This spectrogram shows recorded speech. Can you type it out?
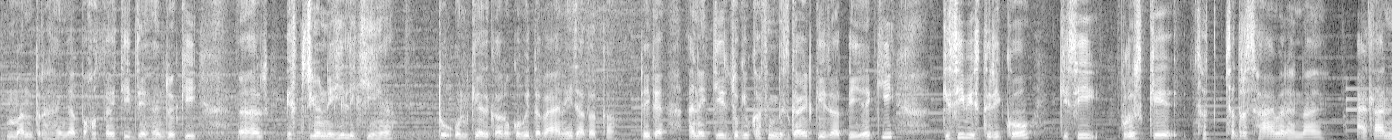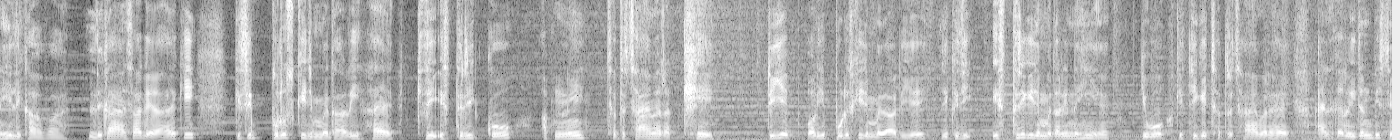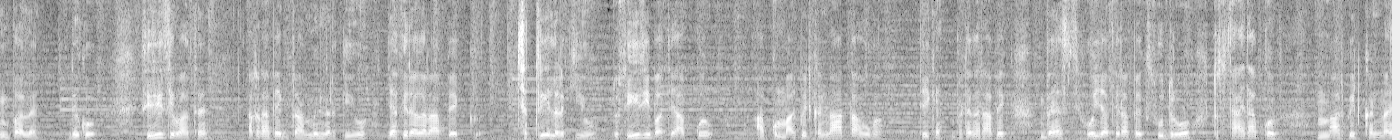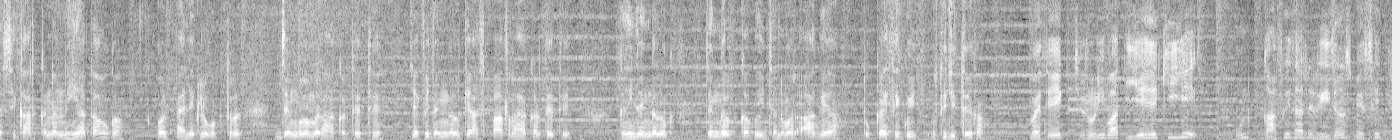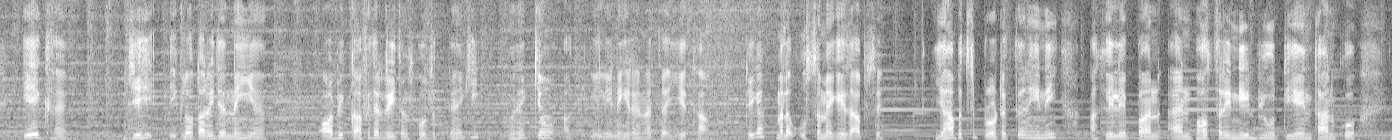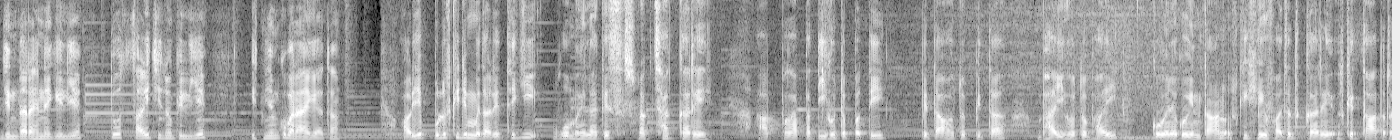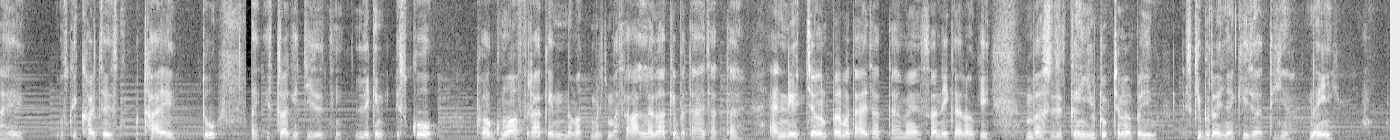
मंत्र हैं, या बहुत सारी चीज़ें हैं जो कि स्त्रियों ने ही लिखी हैं तो उनके अधिकारों को भी दबाया नहीं जाता था। ठीक है? एक चीज़ जो कि काफ़ी मिसगाइड की जाती है कि किसी भी स्त्री को किसी पुरुष के छत्र छाया में रहना है। ऐसा नहीं लिखा हुआ है। लिखा ऐसा गया है कि किसी पुरुष की ज़िम्मेदारी है किसी स्त्री को अपनी छत्र छाया में रखे। तो ये और ये पुरुष की ज़िम्मेदारी है। ये किसी स्त्री की ज़िम्मेदारी नहीं है कि वो किसी की छत्र छाया में रहे। एंड इसका रीज़न भी सिंपल है। देखो, सीधी सी बात है, अगर आप एक ब्राह्मण लड़की हो या फिर अगर आप एक क्षत्रिय लड़की हो तो सीधी सी बात है, आपको आपको मारपीट करना आता होगा। ठीक है? बट अगर आप एक वैश्य हो या फिर आप एक शूद्र हो तो शायद आपको मारपीट करना या शिकार करना नहीं आता होगा। और पहले के लोग अक्सर जंगलों में रहा करते थे, या फिर जंगल के आसपास रहा करते थे। कहीं जंगलों जंगल का कोई जानवर आ गया तो कैसे कोई उसे जीतेगा? वैसे एक ज़रूरी बात यह है कि ये उन काफ़ी सारे रीजन्स में से एक है। ये इकलौता रीजन नहीं है। और भी काफ़ी सारे रीजन्स हो सकते हैं कि उन्हें क्यों अकेले नहीं रहना चाहिए था। ठीक है? मतलब उस समय के हिसाब से। यहाँ पर सिर्फ़ प्रोटेक्शन ही नहीं, अकेलेपन एंड बहुत सारी नीड भी होती है इंसान को ज़िंदा रहने के लिए तो सारी चीज़ों के लिए इस नियम को बनाया गया था। और ये पुरुष की ज़िम्मेदारी थी कि वो महिला की सुरक्षा करे। आपका पति हो तो पति, पिता हो तो पिता, भाई हो तो भाई, कोई ना कोई इंसान उसकी हिफाजत करे, उसके साथ रहे, उसके खर्चे उठाए तो इस तरह की चीज़ें थी। लेकिन इसको थोड़ा घुमा फिरा के नमक मिर्च मसाला लगा के बताया जाता है। एंड न्यूज़ चैनल पर बताया जाता है। मैं ऐसा नहीं कह रहा हूँ कि बस कहीं यूट्यूब चैनल पर ही इसकी बुराइयाँ की जाती हैं। नहीं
